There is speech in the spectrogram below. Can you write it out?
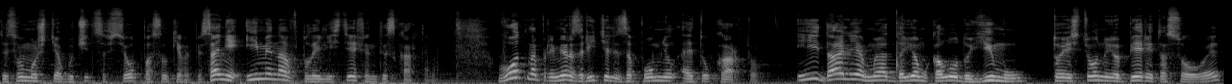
То есть вы можете обучиться все по ссылке в описании именно в плейлисте финты с картами. Вот, например, зритель запомнил эту карту. И далее мы отдаем колоду ему, то есть он ее перетасовывает,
